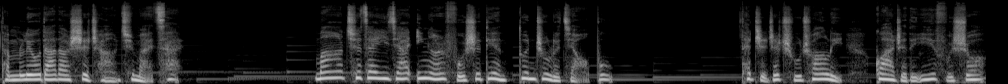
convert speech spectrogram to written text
他们溜达到市场去买菜，妈却在一家婴儿服饰店顿住了脚步。她指着橱窗里挂着的衣服说：“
